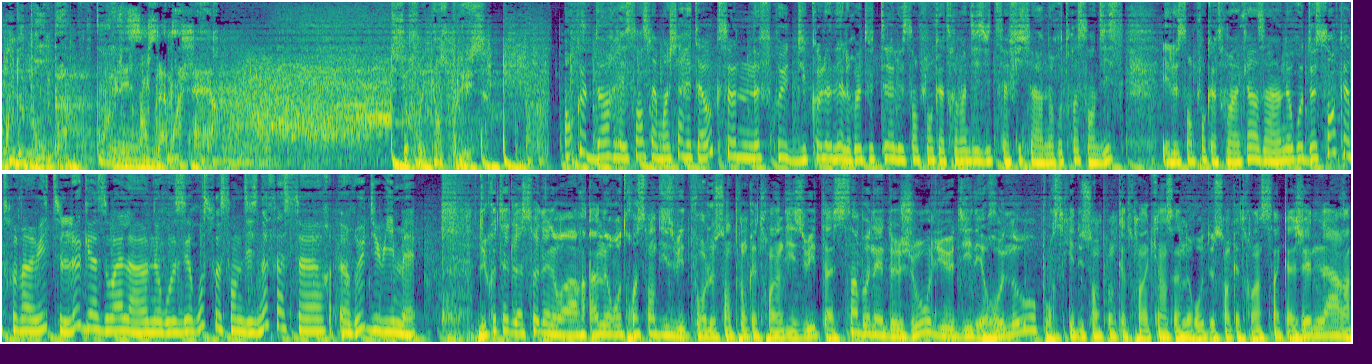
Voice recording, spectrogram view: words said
coup de pompe. Où est l'essence la moins chère Sur Fréquence Plus. En Côte d'Or, l'essence la moins chère est à Auxonne, 9 rue du Colonel Redouté. Le samplon 98 s'affiche à 1,310€ et le samplon 95 à 1,288€. Le gasoil à 1,079€ à Sœur, rue du 8 mai. Du côté de la Saône-et-Loire, 1,318€ pour le samplon 98 à Saint-Bonnet-de-Joux, lieu dit les Renault. Pour ce qui est du samplon 95, 1,285€ à Genlard,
